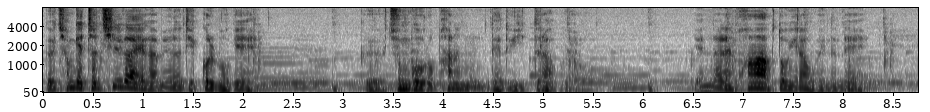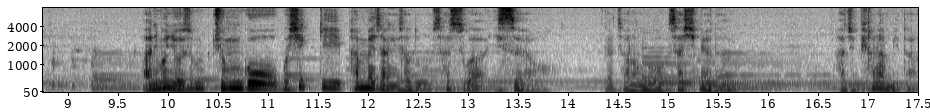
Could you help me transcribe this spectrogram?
그 청계천 칠가에 가면은 뒷골목에 그 중고로 파는 데도 있더라고요. 옛날엔 황학동이라고 했는데 아니면 요즘 중고 그 식기 판매장에서도 살 수가 있어요. 그러니까 저런 거 사시면은 아주 편합니다.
